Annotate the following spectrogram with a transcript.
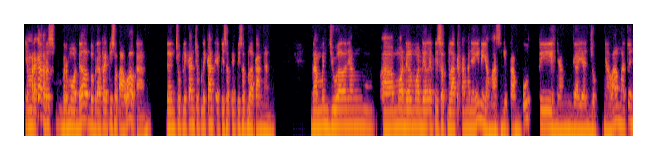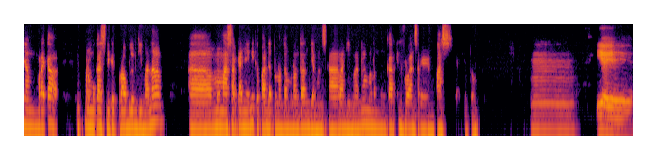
yang mereka harus bermodal beberapa episode awal kan dan cuplikan-cuplikan episode-episode belakangan. Nah, menjual yang uh, model-model episode belakangan yang ini yang masih hitam putih, yang gaya joknya lama itu yang mereka menemukan sedikit problem gimana uh, memasarkannya ini kepada penonton-penonton zaman sekarang, gimana menemukan influencer yang pas gitu. Hmm, iya iya iya.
